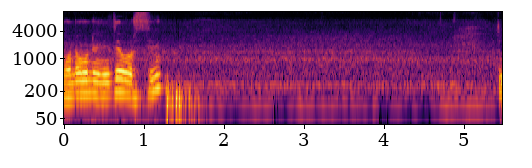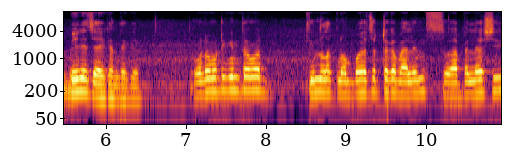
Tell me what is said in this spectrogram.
মোটামুটি নিতে পারছি। তো বেড়ে যায় এখান থেকে। মোটামুটি কিন্তু আমার তিন লাখ নব্বই হাজার টাকা ব্যালেন্স অ্যাপেলে আসি।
